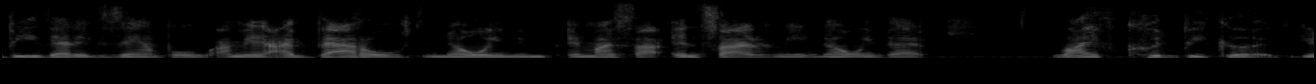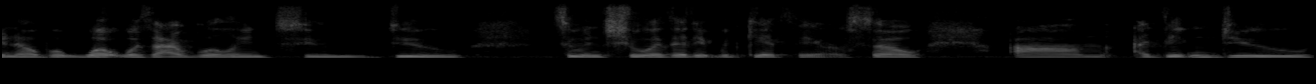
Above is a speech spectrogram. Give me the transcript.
be that example. I mean, I battled knowing in, in my side, inside of me, knowing that life could be good, you know, but what was I willing to do to ensure that it would get there? So um, I didn't do,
